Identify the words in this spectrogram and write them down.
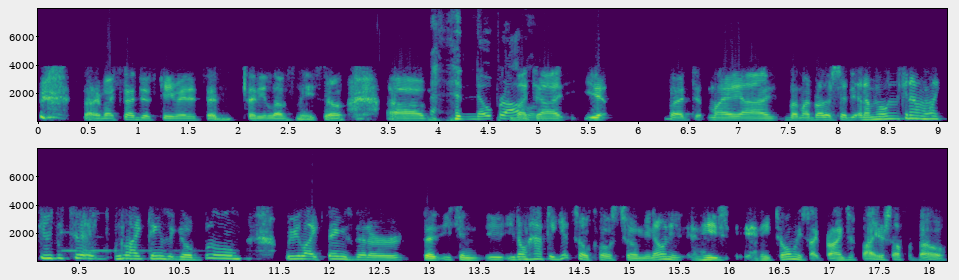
Sorry, my son just came in and said said he loves me. So, um, no problem. But uh, yeah, but my uh, but my brother said, and I'm looking at him I'm like, dude, we like things that go boom. We like things that are that you can you, you don't have to get so close to them, you know. And he and he's and he told me he's like, Brian, just buy yourself a bow.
